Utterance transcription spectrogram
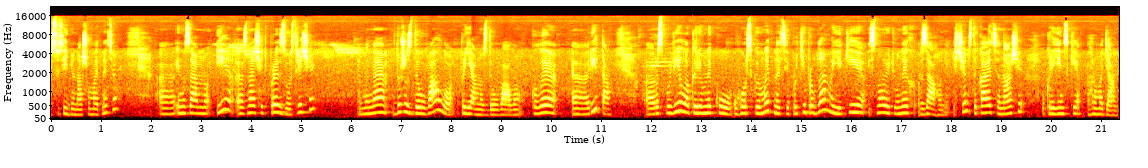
в сусідню нашу митницю іноземну. І, значить, при зустрічі мене дуже здивувало, приємно здивувало, коли е, Ріта е, розповіла керівнику угорської митниці про ті проблеми, які існують у них в загоні, і з чим стикаються наші українські громадяни.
